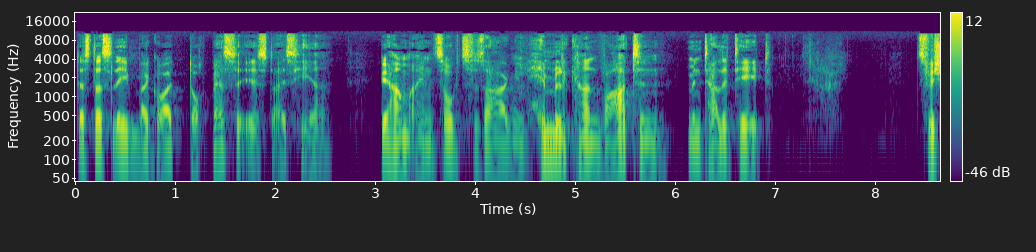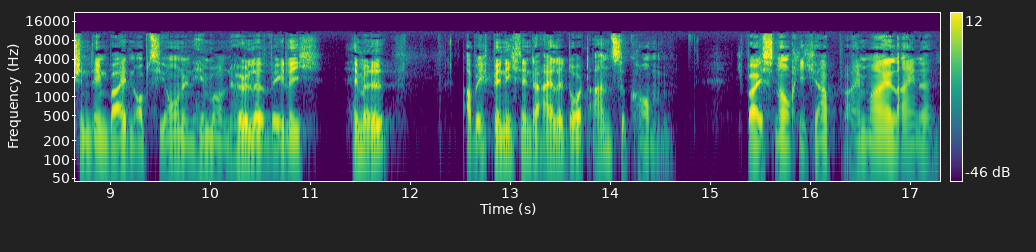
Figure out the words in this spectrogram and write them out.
dass das Leben bei Gott doch besser ist als hier. Wir haben ein sozusagen Himmel kann warten Mentalität. Zwischen den beiden Optionen Himmel und Hölle wähle ich Himmel, aber ich bin nicht in der Eile dort anzukommen. Ich weiß noch, ich habe einmal eine,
